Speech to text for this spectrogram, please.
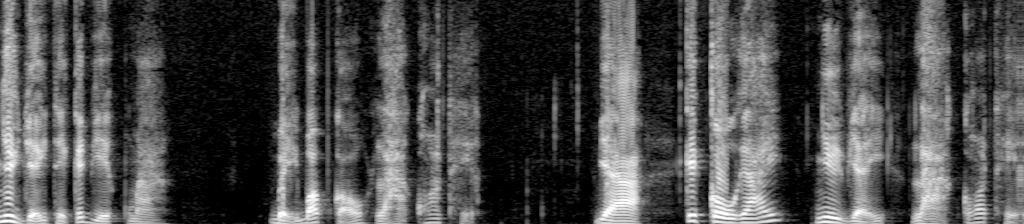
Như vậy thì cái việc mà bị bóp cổ là có thiệt. Và cái cô gái như vậy là có thiệt.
